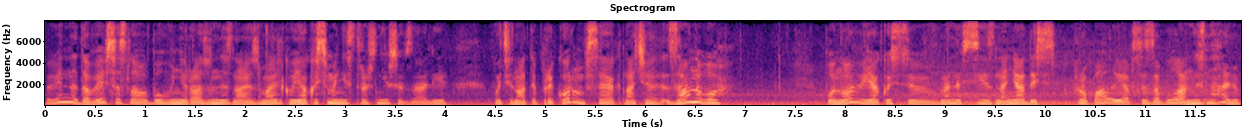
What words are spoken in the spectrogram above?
Він не давився, слава Богу, ні разу не знаю. З Мелькою якось мені страшніше взагалі починати прикорм, все як наче заново. По нові якось в мене всі знання десь пропали, я все забула, не знаю.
